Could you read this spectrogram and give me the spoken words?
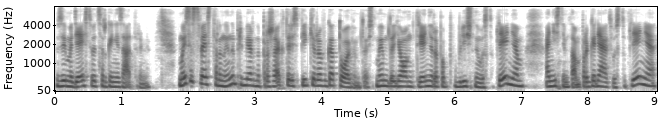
взаимодействовать с организаторами. Мы со своей стороны, например, на прожекторе спикеров готовим. То есть мы им даем тренера по публичным выступлениям, они с ним там прогоняют выступления.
